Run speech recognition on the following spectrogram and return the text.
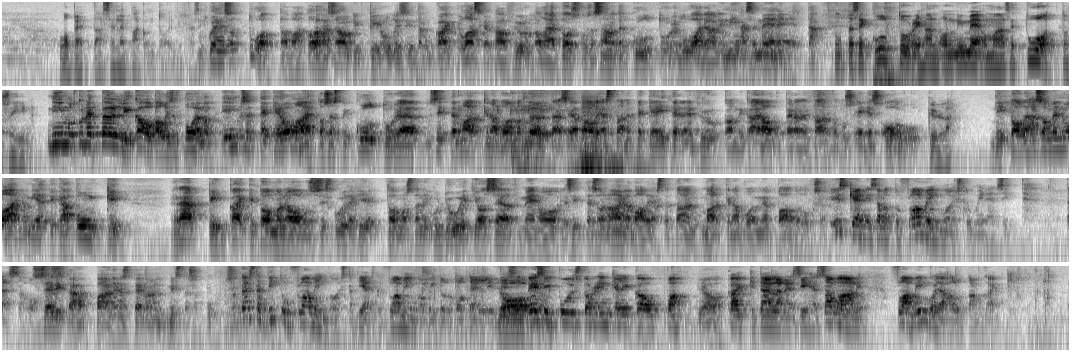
lopettaa se lepakon toiminta. Mut kun eihän se ole tuottavaa. Toihan se onkin pirullisinta, kun kaikki lasketaan fyrkalla. Ja tos kun sä sanot, että kulttuuri luodaan, niin niinhän se menee. Että... Mutta se kulttuurihan on nimenomaan se tuotto siinä. Niin, mutta kun ne pöllii kaupalliset voimat, ihmiset tekee omaehtoisesti kulttuuria ja sitten markkinavoimat löytää sen ja valjastaa, ne tekee itselleen fyrkkaa, mikä ei alkuperäinen tarkoitus edes ollut. Kyllä. Niin tollehan se on mennyt aina. Miettikää punkki, räppi, kaikki tommonen on ollut siis kuitenkin tuommoista niinku do it yourself menoa ja sitten se on aina valjastetaan markkinavoimien palvelukseen. Iskee niin sanottu flamingoistuminen sitten. tässä hommassa. Selitähän Paane ja Spena nyt, mistä sä puhut. On tästä vitun flamingoista, tiedätkö? Flamingo vitun hotelli, Joo. vesi, vesipuisto, rinkelikauppa, Joo. kaikki tällainen siihen samaan, niin flamingoja halutaan kaikki.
